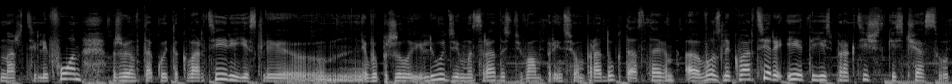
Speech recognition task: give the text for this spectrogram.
наш телефон, мы живем в такой-то квартире, если вы пожилые люди, мы с радостью вам принесем продукты, оставим э, возле квартиры. И это есть практически сейчас вот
